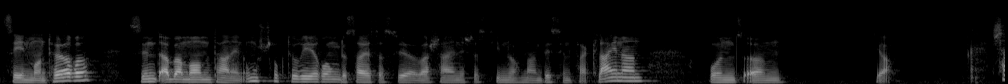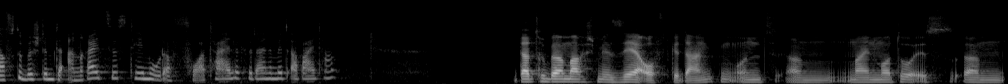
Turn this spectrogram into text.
zehn Monteure, sind aber momentan in Umstrukturierung. Das heißt, dass wir wahrscheinlich das Team noch mal ein bisschen verkleinern und ähm, ja. Schaffst du bestimmte Anreizsysteme oder Vorteile für deine Mitarbeiter? darüber mache ich mir sehr oft Gedanken und ähm, mein Motto ist ähm,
